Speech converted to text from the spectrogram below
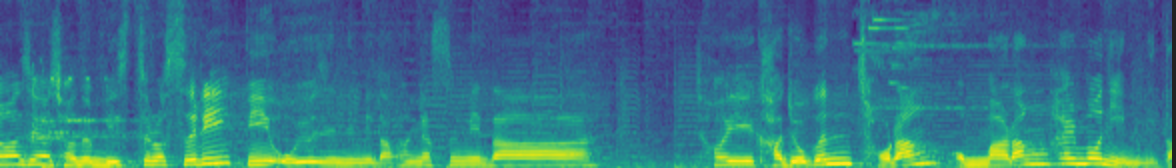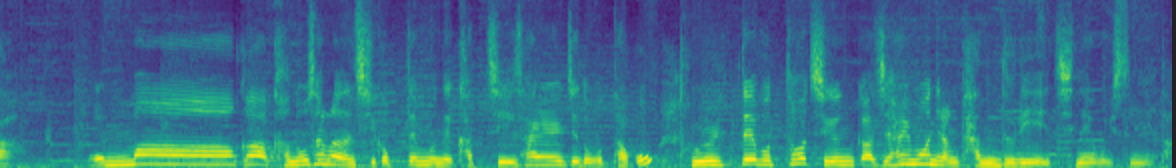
안녕하세요. 저는 미스트로 3 B 오유진입니다. 반갑습니다. 저희 가족은 저랑 엄마랑 할머니입니다. 엄마가 간호사라는 직업 때문에 같이 살지도 못하고 돌 때부터 지금까지 할머니랑 단둘이 지내고 있습니다.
